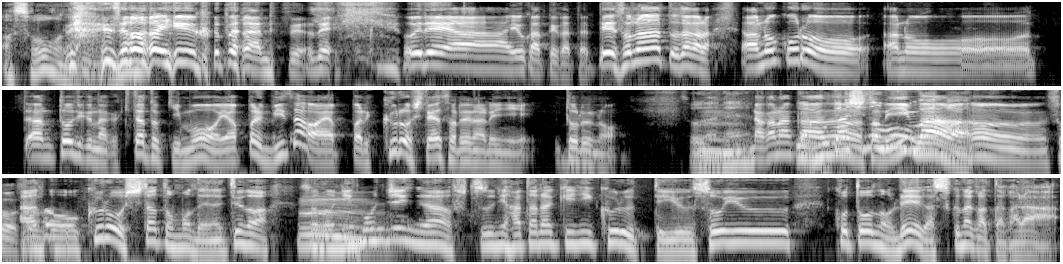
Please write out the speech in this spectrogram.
あ、そうなんだ そういうことなんですよね。それで、ああ、よかったよかった。で、その後、だから、あの頃、あのーあの、当時君なんか来た時も、やっぱりビザはやっぱり苦労したよ、それなりに取るの。そうだね。なかないやか、そ昔の方今が、は、うん、そうそう。あの、苦労したと思うんだよね。っていうのは、その日本人が普通に働きに来るっていう、そういうことの例が少なかったから、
